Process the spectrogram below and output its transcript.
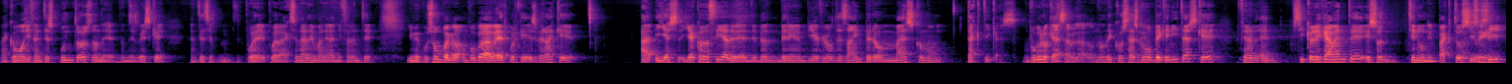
hay como diferentes puntos donde, donde ves que antes puede, puede reaccionar de manera diferente. Y me puso un poco, un poco a ver porque es verdad que Ah, ya, ya conocía de, de Behavioral Design, pero más como tácticas. Un poco lo que has hablado, ¿no? De cosas como pequeñitas que, al final, eh, psicológicamente, eso tiene un impacto sí o Sí. sí.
